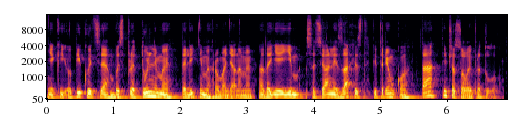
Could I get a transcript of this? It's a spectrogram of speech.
який опікується безпритульними та літніми громадянами, надає їм соціальний захист, підтримку та тимчасовий притулок.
